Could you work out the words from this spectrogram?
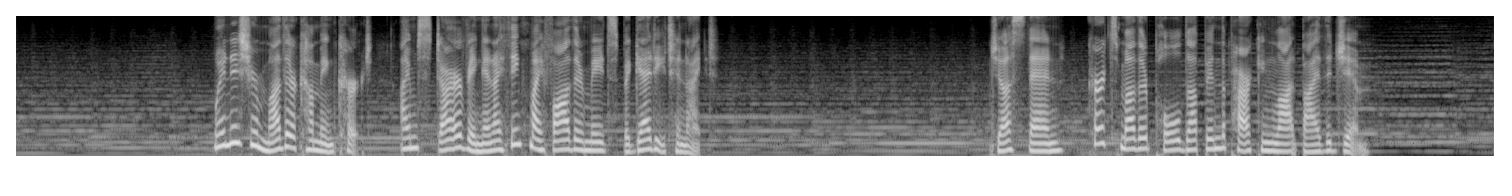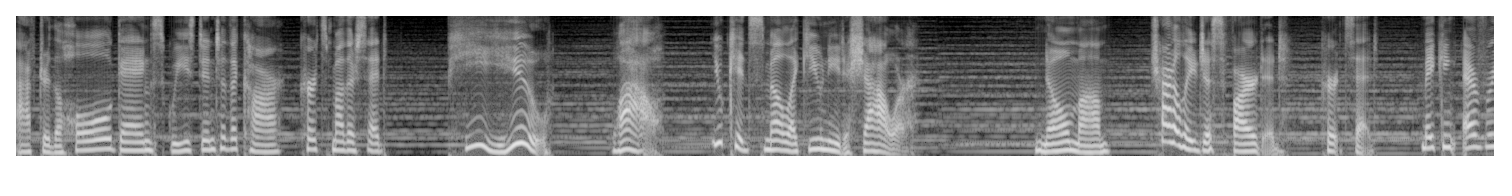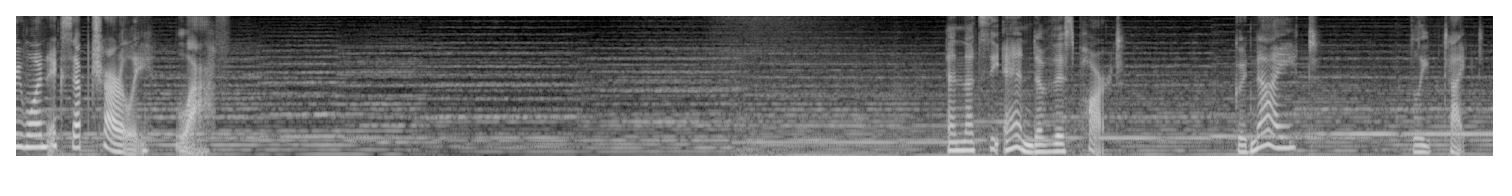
When is your mother coming, Kurt? I'm starving and I think my father made spaghetti tonight. Just then, Kurt's mother pulled up in the parking lot by the gym. After the whole gang squeezed into the car, Kurt's mother said, P.U. Wow, you kids smell like you need a shower. No, Mom. Charlie just farted, Kurt said, making everyone except Charlie laugh. And that's the end of this part. Good night. Sleep tight.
